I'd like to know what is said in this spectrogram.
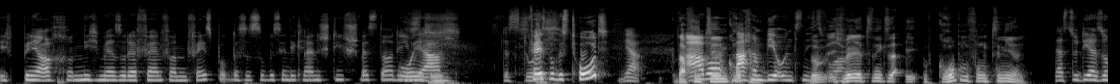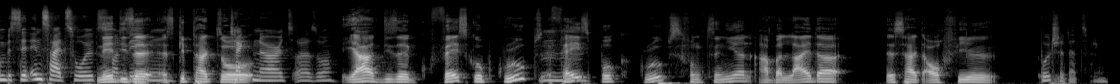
ich bin ja auch nicht mehr so der Fan von Facebook. Das ist so ein bisschen die kleine Stiefschwester. Die Oh ja. Ich- Das ist. Facebook ist tot. ja. Da Aber. Machen wir uns nichts so, ich vor. will jetzt nichts sagen. Gruppen funktionieren. Dass du dir so ein bisschen Insights holst. Nee, von diese, wegen es gibt halt so. Tech-Nerds oder so. ja, diese Facebook Groups, Mhm. Facebook Groups funktionieren, aber leider ist halt auch viel, Bullshit dazwischen.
